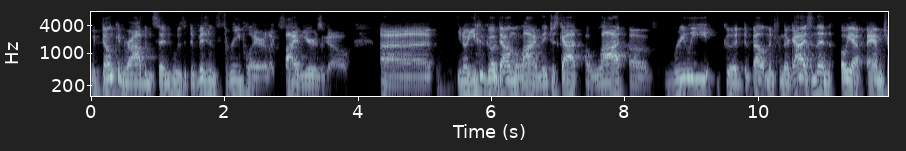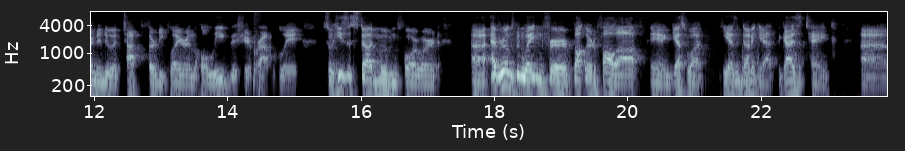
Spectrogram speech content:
with Duncan Robinson, who was a Division three player like five years ago. Uh, you know, you could go down the line. They just got a lot of really good development from their guys. And then, oh yeah, Bam turned into a top 30 player in the whole league this year, probably. So he's a stud moving forward. Uh, everyone's been waiting for Butler to fall off, and guess what? He hasn't done it yet. The guy's a tank. Uh,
